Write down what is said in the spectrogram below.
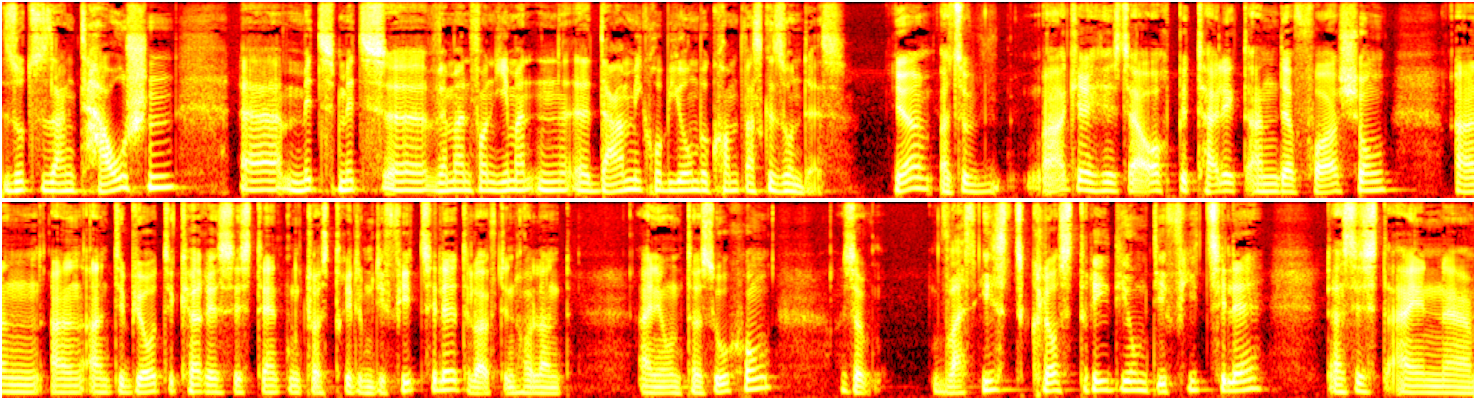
sozusagen tauschen äh, mit, mit äh, wenn man von jemandem äh, Darmmikrobiom bekommt, was gesund ist. Ja, also Margret ist ja auch beteiligt an der Forschung an, an antibiotikaresistenten Clostridium difficile. Da läuft in Holland eine Untersuchung. Also was ist Clostridium difficile? Das ist ein äh,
